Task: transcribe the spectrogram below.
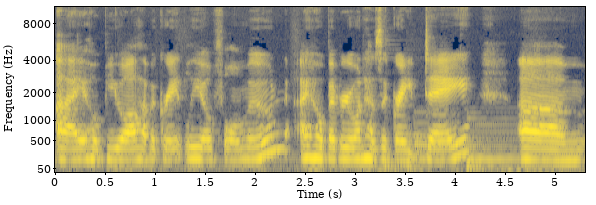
I hope you all have a great Leo full moon. I hope everyone has a great day. Um,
